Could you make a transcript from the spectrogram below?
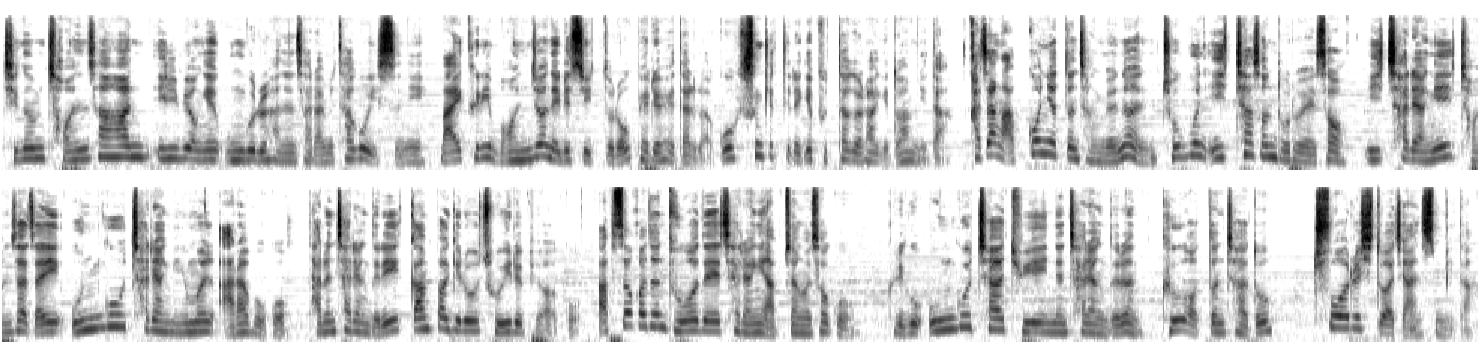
지금 전사한 일병의 운구를 하는 사람이 타고 있으니 마이클 이 먼저 내릴 수 있도록 배려해달라고 승객들에게 부탁을 하기도 합니다. 가장 압권이었던 장면은 좁은 2차선 도로에서 이 차량이 전사자의 운구 차량임을 알아보고 다른 차량들이 깜빡이로 조의를 표하고 앞서가던 두어 대의 차량이 앞장을 서고 그리고 운구차 뒤에 있는 차량들은 그 어떤 차도 추월을 시도하지 않습니다.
